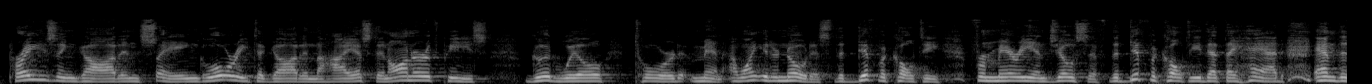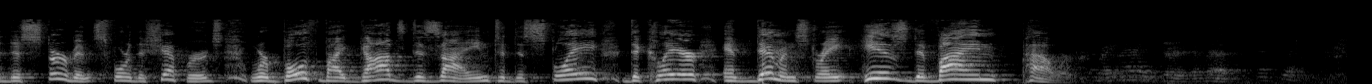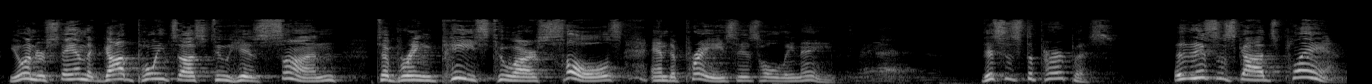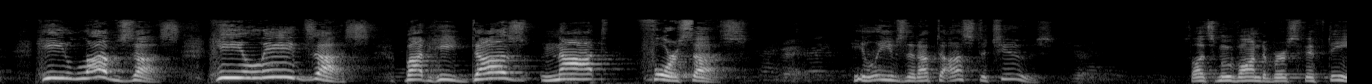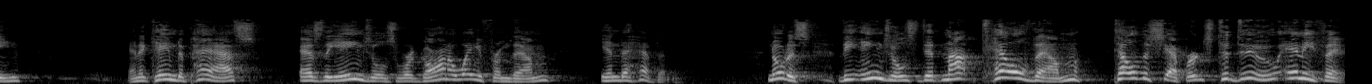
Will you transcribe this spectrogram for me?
praising God and saying, glory to God in the highest and on earth peace, goodwill toward men. I want you to notice the difficulty for Mary and Joseph, the difficulty that they had, and the disturbance for the shepherds were both by God's design to display, declare, and demonstrate His divine power. You understand that God points us to His Son to bring peace to our souls and to praise His holy name. This is the purpose. This is God's plan. He loves us. He leads us, but He does not force us. He leaves it up to us to choose. So let's move on to verse 15. And it came to pass as the angels were gone away from them into heaven. Notice the angels did not tell them, tell the shepherds to do anything.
